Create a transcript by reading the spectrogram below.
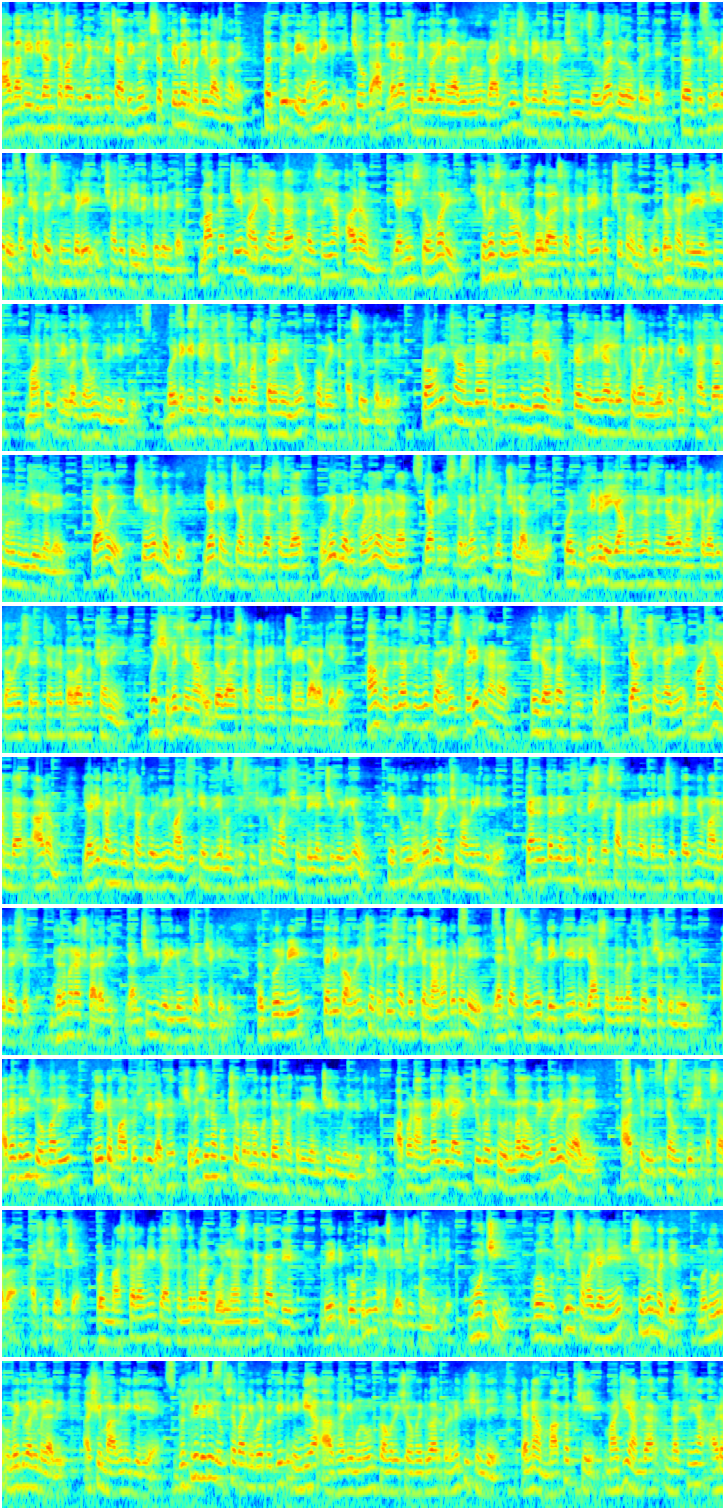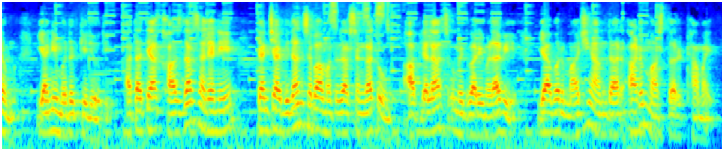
आगामी विधानसभा निवडणुकीचा बिगुल सप्टेंबरमध्ये वाजणार आहे. तत्पूर्वी अनेक इच्छुक आपल्यालाच उमेदवारी मिळावी म्हणून राजकीय समीकरणांची जळवाजळव करीत आहेत. तर दुसरीकडे पक्षश्रेष्ठींकडे इच्छा देखील व्यक्त करीत आहेत. माकपचे माजी आमदार नरसय्या आडम यांनी सोमवारी शिवसेना उद्धव बाळासाहेब ठाकरे पक्षप्रमुख उद्धव ठाकरे यांची मातोश्रीवर जाऊन भेट घेतली. बैठकीतील चर्चेवर मास्तरांनी नो कमेंट असे उत्तर दिले. काँग्रेसच्या आमदार प्रणिती शिंदे या नुकत्याच झालेल्या लोकसभा निवडणुकीत खासदार म्हणून विजयी झाले आहेत. त्यामुळे शहरमध्ये या त्यांच्या मतदारसंघात उमेदवारी कोणाला मिळणार याकडे सर्वांचेच लक्ष लागलेले आहे. पण दुसरीकडे या मतदारसंघावर राष्ट्रवादी काँग्रेस शरदचंद्र पवार पक्षाने व शिवसेना उद्धव बाळासाहेब ठाकरे पक्षाने दावा केलाय. हा मतदारसंघ काँग्रेसकडेच राहणार हे जवळपास निश्चित आहे. त्या अनुषंगाने माजी आमदार आडम यांनी काही दिवसांपूर्वी माजी केंद्रीय मंत्री सुशीलकुमार शिंदे यांची भेट घेऊन तेथून उमेदवारीची मागणी केली आहे. त्यानंतर त्यांनी सिद्धेश्वर साखर कारखान्याचे तज्ज्ञ मार्गदर्शक धर्मराज काडादी यांचीही भेट घेऊन चर्चा केली. तत्पूर्वी त्यांनी काँग्रेसचे प्रदेशाध्यक्ष नाना पटोले यांच्या समवेत देखील या संदर्भात चर्चा केली होती. आता त्यांनी सोमवारी थेट मातोश्री गाठत शिवसेना पक्ष प्रमुख उद्धव ठाकरे यांचीही भेट घेतली. आपण आमदारकीला इच्छुक असून मला उमेदवारी मिळावी हाच भेटीचा उद्देश असावा अशी चर्चा आहे. पण मास्तरांनी त्या संदर्भात बोलण्यास नकार देत भेट गोपनीय असल्याचे सांगितले. मोची व मुस्लिम समाजाने शहरमध्ये मधून उमेदवारी मिळावी अशी मागणी केली आहे. दुसरीकडे लोकसभा निवडणुकीत इंडिया आघाडी म्हणून काँग्रेसचे उमेदवार प्रणिती शिंदे यांना माकपचे माजी आमदार नरसय्या आडम यांनी मदत केली होती. आता त्या खासदार झाल्याने त्यांच्या विधानसभा मतदारसंघातून आपल्यालाच उमेदवारी मिळावी यावर माजी आमदार आडम मास्तर ठाम आहेत.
